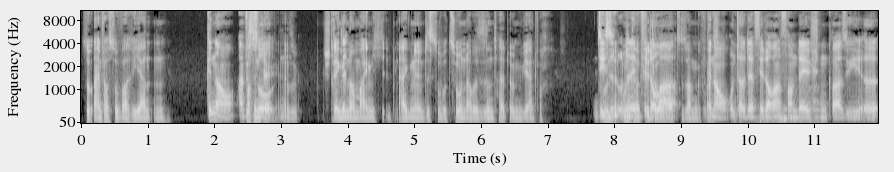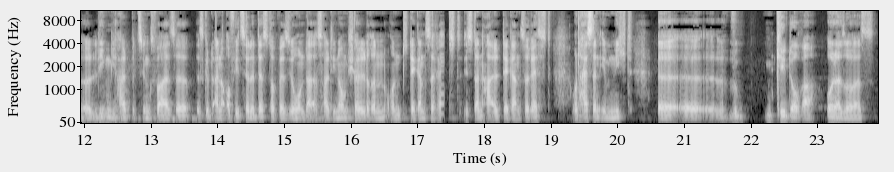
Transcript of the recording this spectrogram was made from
So einfach so Varianten. Genau, einfach so. ja, also streng genommen eigentlich eigene Distributionen, aber sie sind halt irgendwie einfach Die sind unter, dem Fedora, zusammengefasst. genau, unter der Fedora Foundation quasi äh, äh, liegen die halt, beziehungsweise es gibt eine offizielle Desktop-Version, da ist halt die Gnome Shell drin und der ganze Rest ist dann halt der ganze Rest und heißt dann eben nicht äh, äh, Kedora oder sowas,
